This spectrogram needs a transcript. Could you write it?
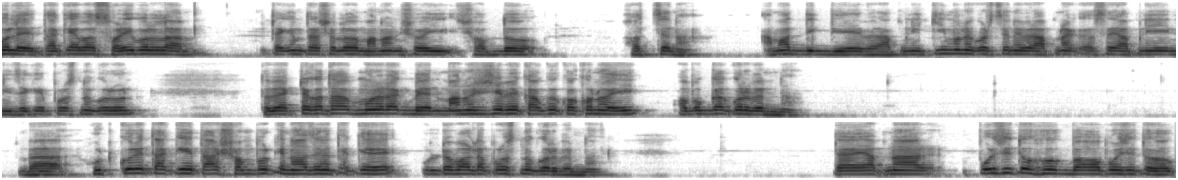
বলে তাকে আবার সরি বললাম, এটা কিন্তু আসলে মানানসই শব্দ হচ্ছে না। আমার দিক দিয়ে এবার আপনি কি মনে করছেন? এবার আপনার কাছে আপনি নিজেকে প্রশ্ন করুন। তবে একটা কথা মনে রাখবেন, মানুষ হিসেবে কাউকে কখনোই অবজ্ঞা করবেন না। বা হুট করে তাকে তার সম্পর্কে না জেনে তাকে উল্টোপাল্টা প্রশ্ন করবেন না। তাই আপনার পরিচিত হোক বা অপরিচিত হোক,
